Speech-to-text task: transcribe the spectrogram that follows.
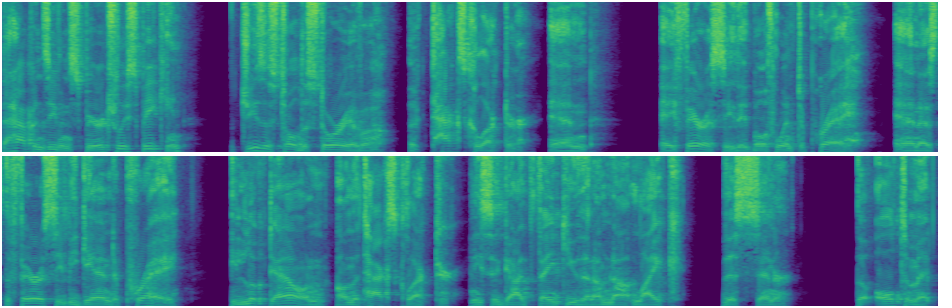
That happens even spiritually speaking. Jesus told the story of a, tax collector and a Pharisee. They both went to pray. And as the Pharisee began to pray, he looked down on the tax collector and he said, God, thank you that I'm not like this sinner. The ultimate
